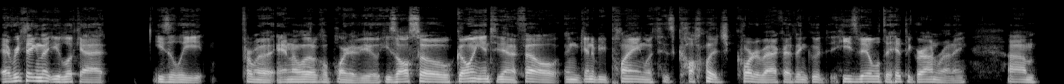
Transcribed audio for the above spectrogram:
Everything that you look at, he's elite from an analytical point of view. He's also going into the NFL and going to be playing with his college quarterback. I think he's able to hit the ground running. Um,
